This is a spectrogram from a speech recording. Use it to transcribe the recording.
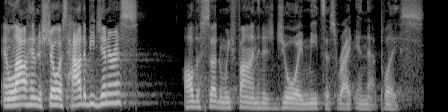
and allow Him to show us how to be generous, all of a sudden we find that his joy meets us right in that place.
